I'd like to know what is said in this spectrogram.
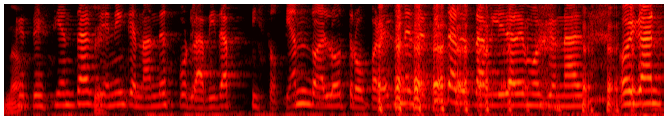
¿no? Que te sientas bien y que no andes por la vida pisoteando al otro. Para eso necesitas estabilidad emocional. Oigan,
